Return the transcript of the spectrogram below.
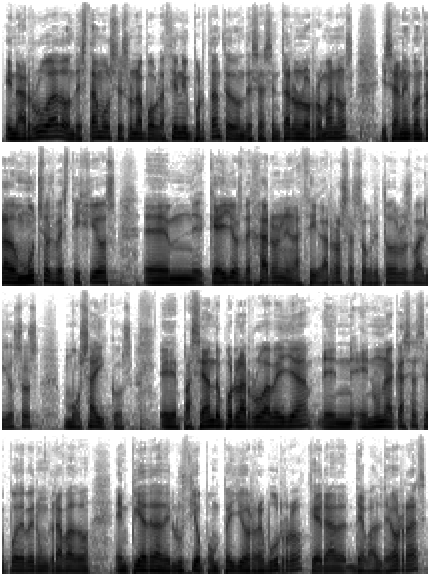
En Arrúa, donde estamos, es una población importante donde se asentaron los romanos y se han encontrado muchos vestigios em, que ellos dejaron en la cigarrosa, sobre todo los valiosos mosaicos. Eh, paseando por la Rúa Bella, en, una casa se puede ver un grabado en piedra de Lucio Pompeyo Reburro, que era de Valdeorras,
